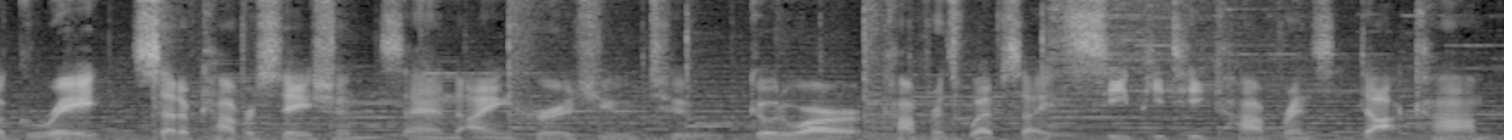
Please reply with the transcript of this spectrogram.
a great set of conversations, and I encourage you to go to our conference website, cptconference.com,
